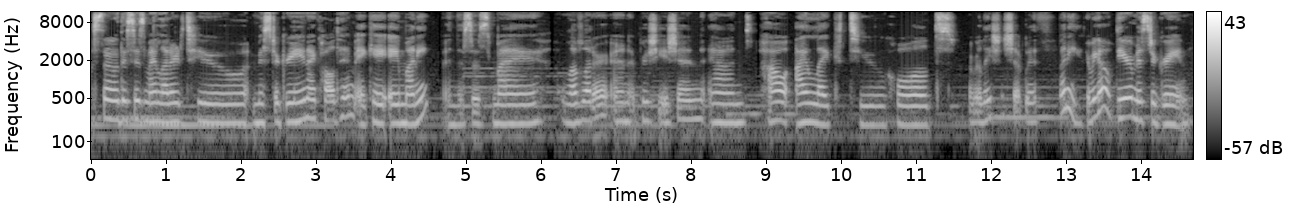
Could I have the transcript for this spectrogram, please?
So this is my letter to Mr. Green, I called him, aka Money. And this is my love letter and appreciation and how I like to hold a relationship with money. Here we go. Dear Mr. Green,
